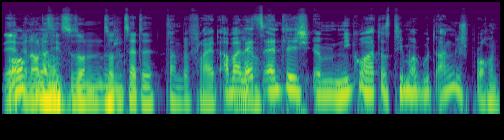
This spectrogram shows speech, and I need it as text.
äh, ja, Auch, genau, ja. da kriegst du so einen, so einen Zettel. Dann befreit. Aber genau. letztendlich, ähm, Nico hat das Thema gut angesprochen.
